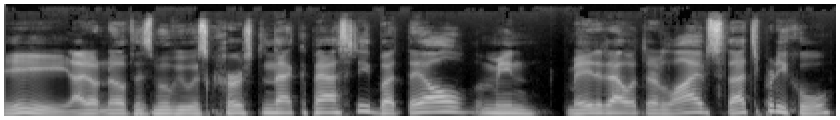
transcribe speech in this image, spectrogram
I don't know if this movie was cursed in that capacity, but they all, I mean, made it out with their lives. So that's pretty cool.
